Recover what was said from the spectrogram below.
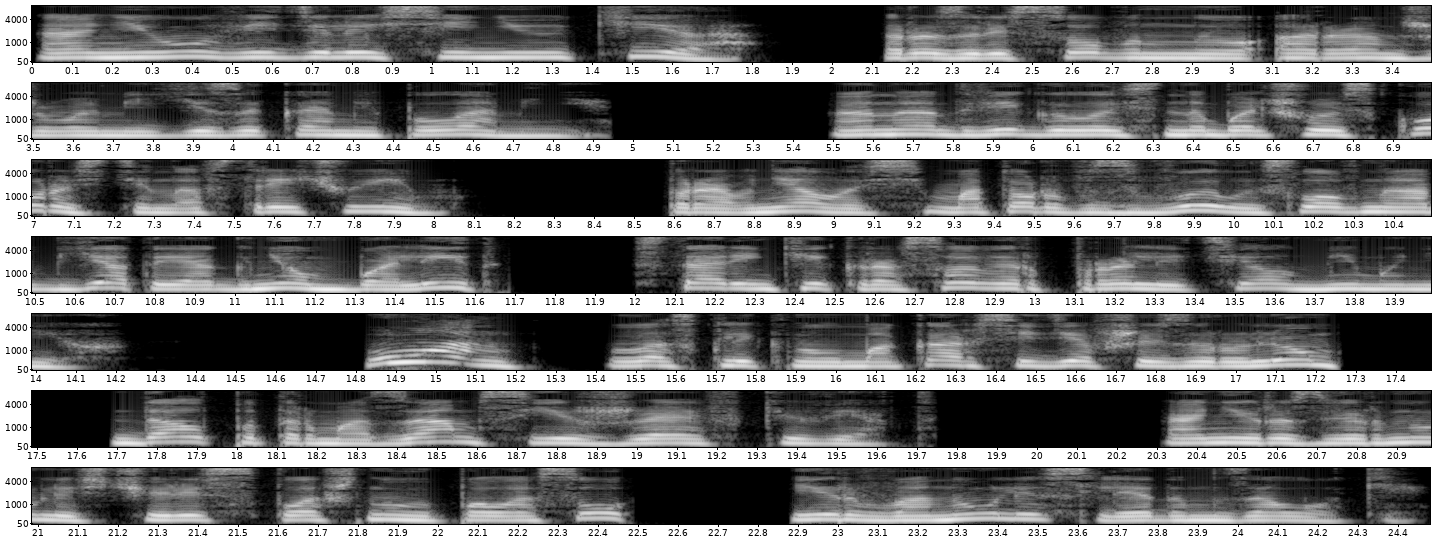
они увидели синюю Киа, разрисованную оранжевыми языками пламени. Она двигалась на большой скорости навстречу им. Поравнялась, мотор взвыл и, словно объятый огнем болид, старенький кроссовер пролетел мимо них. «Он!» — воскликнул Макар, сидевший за рулем, дал по тормозам, съезжая в кювет. Они развернулись через сплошную полосу и рванули следом за Локи.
